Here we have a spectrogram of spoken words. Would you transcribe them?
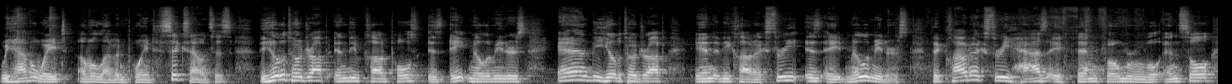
we have a weight of 11.6 ounces. The heel to toe drop in the Cloud Pulse is 8 millimeters and the heel to toe drop in the Cloud X3 is 8 millimeters. The Cloud X3 has a thin foam removal insole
